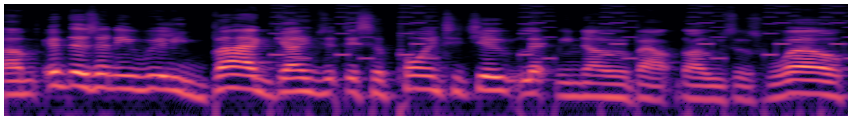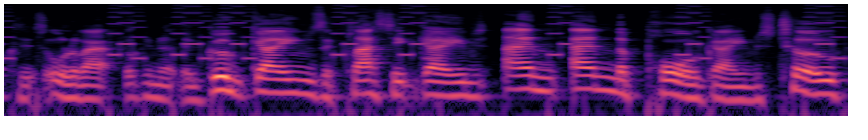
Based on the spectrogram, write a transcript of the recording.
Um, if there's any really bad games that disappointed you, let me know about those as well, because it's all about looking at the good games, the classic games, and, and the poor games too.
